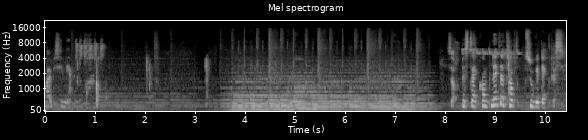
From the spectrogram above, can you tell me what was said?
Auch ein bisschen mehr mitgebracht. So, bis der komplette Topf zugedeckt ist.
